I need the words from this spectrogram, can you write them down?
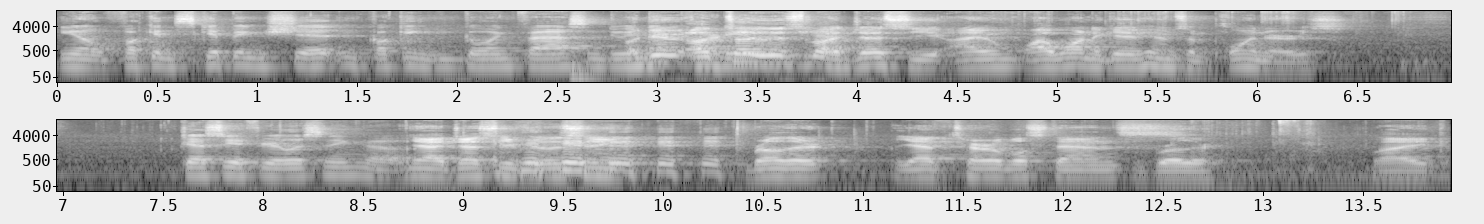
you know, fucking skipping shit and fucking going fast and doing. I'll, that I'll tell you this shit. about Jesse. I I want to give him some pointers. Jesse, if you're listening. Uh, Yeah, Jesse, if you're listening, brother, you have terrible stance, brother, Like,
